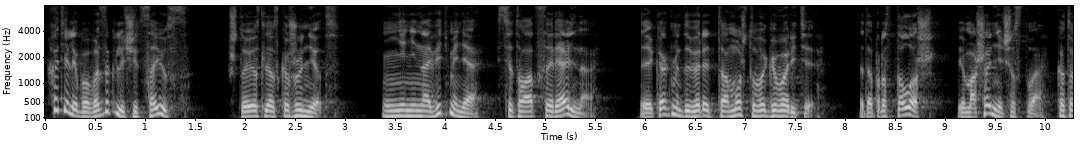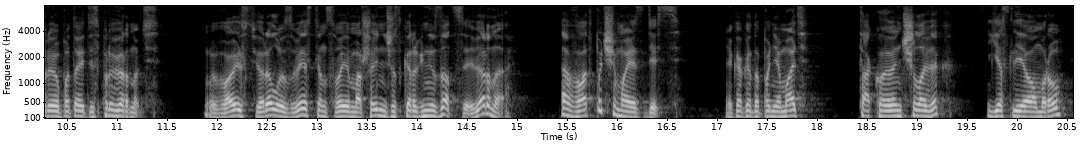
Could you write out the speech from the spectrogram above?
хотели бы вы заключить союз. Что если я скажу «нет»? Не ненавидь меня, ситуация реальна. И как мне доверять тому, что вы говорите? Это просто ложь и мошенничество, которое вы пытаетесь провернуть. Вайс Феррелл известен своей мошеннической организацией, верно? Вот почему я здесь. И как это понимать? Такой он человек. Если я умру,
